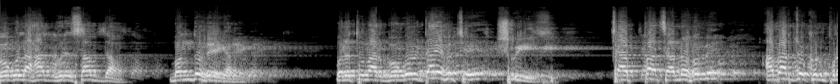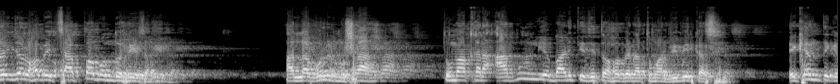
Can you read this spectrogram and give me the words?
বগলে হাত ভরে সাপ দাও, বন্ধ হয়ে গেল। বলে, তোমার বগলটাই হচ্ছে সুইচ চাপ্পা চালু হবে, আবার যখন প্রয়োজন হবে চাপ্পা বন্ধ হয়ে যাবে। আল্লাহ বলেন মুসা, তোমাকে আর আগুন নিয়ে বাড়িতে যেতে হবে না তোমার বিবির কাছে। এখান থেকে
